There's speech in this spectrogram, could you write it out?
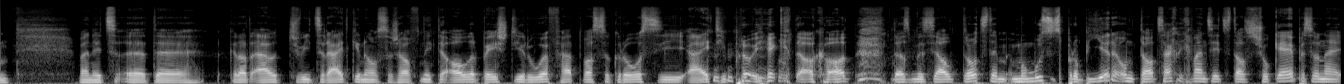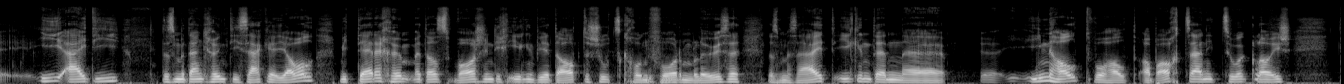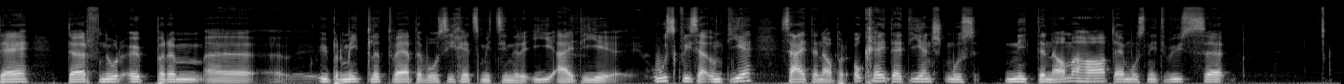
wenn jetzt äh, der gerade auch die Schweizer Eidgenossenschaft nicht den allerbesten Ruf hat, was so grosse IT-Projekte angeht, dass man es halt trotzdem, man muss es probieren und tatsächlich, wenn es jetzt das schon gäbe, so eine EID, dass man dann könnte sagen, jawohl, mit der könnte man das wahrscheinlich irgendwie datenschutzkonform lösen, dass man sagt, irgendein äh, Inhalt, wo halt ab 18 zugelassen ist, der darf nur jemandem äh, übermittelt werden, wo sich jetzt mit seiner EID ausgewiesen hat. Und die sagt dann aber, okay, der Dienst muss nicht den Namen haben, der muss nicht wissen,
